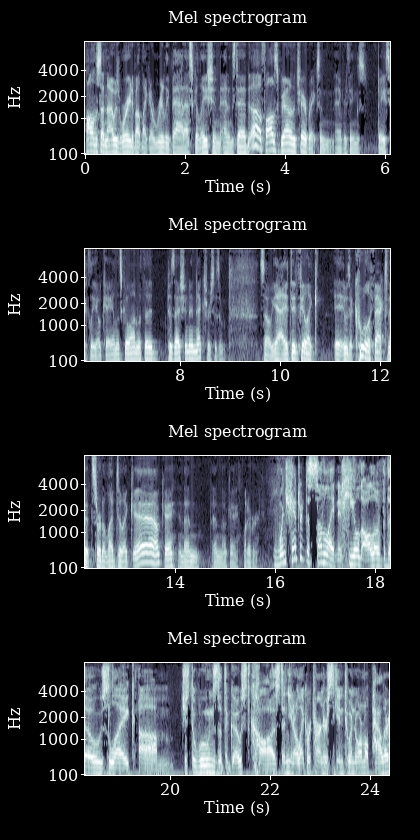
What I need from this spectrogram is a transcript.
All of a sudden, I was worried about like a really bad escalation, and instead, oh, falls to the ground and the chair breaks, and everything's basically okay, and let's go on with the possession and exorcism. So yeah, it did feel like it it was a cool effect that sort of led to like, yeah, okay, and then then okay, whatever. When she entered the sunlight and it healed all of those like um, just the wounds that the ghost caused and you know like returned her skin to a normal pallor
